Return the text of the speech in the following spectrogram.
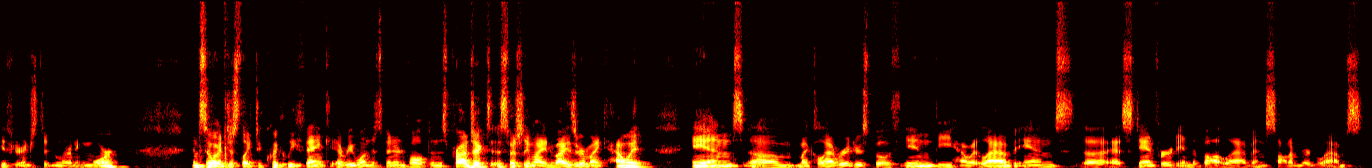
if you're interested in learning more. And so I'd just like to quickly thank everyone that's been involved in this project, especially my advisor, Mike Howitt, and um, my collaborators both in the Howitt Lab and uh, at Stanford in the Bot Lab and Sonnenberg Labs.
